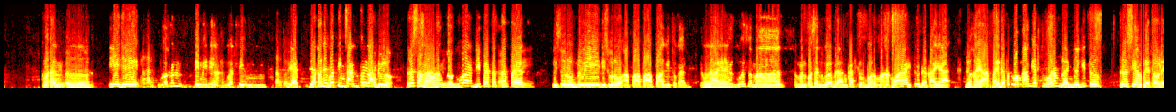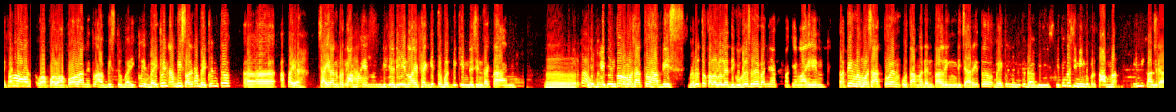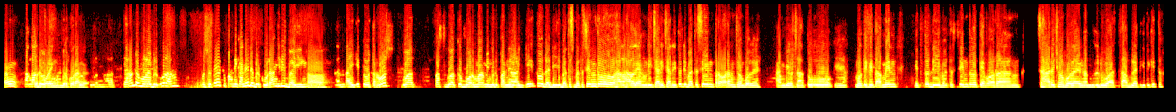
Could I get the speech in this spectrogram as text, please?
kemarin Hmm. iya jadi gua kan tim ini lah gua tim santuy. jat- jatuhnya gua tim santuy lah dulu terus sama Santuy. orang tua gua dipepet-pepet. Disuruh beli disuruh apa-apa-apa gitu kan ya udah Hmm. akhirnya gua sama teman kosan gua berangkat ke Borma wah itu udah kayak udah kayak apa ya dapat uang kaget semua orang belanja gitu terus yang detol detolan wapol wapolan itu habis tuh Baiklin Baiklin habis soalnya Baiklin tuh eh, apa ya cairan pertama habis. yang dijadiin life hack gitu buat bikin desinfektan Hmm. baru tahu. jadi Baiklin tuh nomor satu habis. Baru tuh kalau lu lihat di Google sebenarnya banyak pakai yang lain. Tapi yang nomor satu yang utama dan paling dicari itu Baiklin dan itu udah habis. Itu masih minggu pertama. Ini kali. Sekarang Tanggal udah mulai 20-an, berkurang nggak? 20-an Maret. Sekarang udah mulai berkurang. Maksudnya kepanikannya udah berkurang jadi buying Ah. santai gitu. Terus buat pas gua ke Borma minggu depannya lagi itu udah dibatas-batasin tuh hal-hal yang dicari-cari itu dibatasin per orang cuma boleh ambil satu kayak multivitamin itu dibatasin tuh tiap orang sehari cuma boleh ngambil dua tablet gitu-gitu.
